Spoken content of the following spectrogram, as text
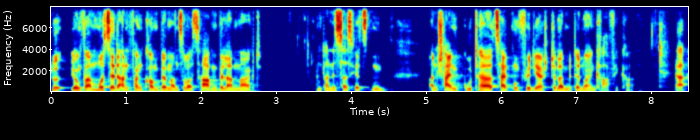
Irgendwann muss ja der Anfang kommen, wenn man sowas haben will am Markt. Und dann ist das jetzt ein anscheinend guter Zeitpunkt für die Hersteller mit den neuen Grafikkarten. Ja,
